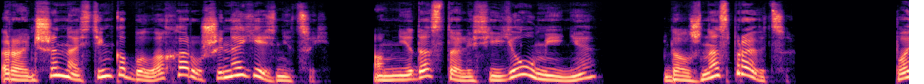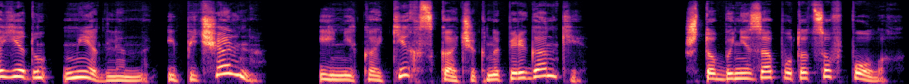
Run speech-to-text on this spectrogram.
Раньше Настенька была хорошей наездницей, а мне достались ее умения. Должна справиться. Поеду медленно и печально, и никаких скачек на перегонки. Чтобы не запутаться в полах,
